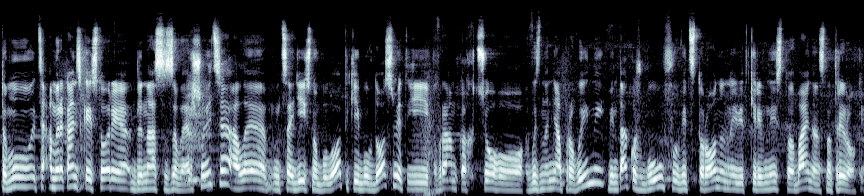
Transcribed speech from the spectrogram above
Тому ця американська історія для нас завершується, але це дійсно було. Такий був досвід, і в рамках цього визнання провини він також був відсторонений від керівництва Binance на три роки.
